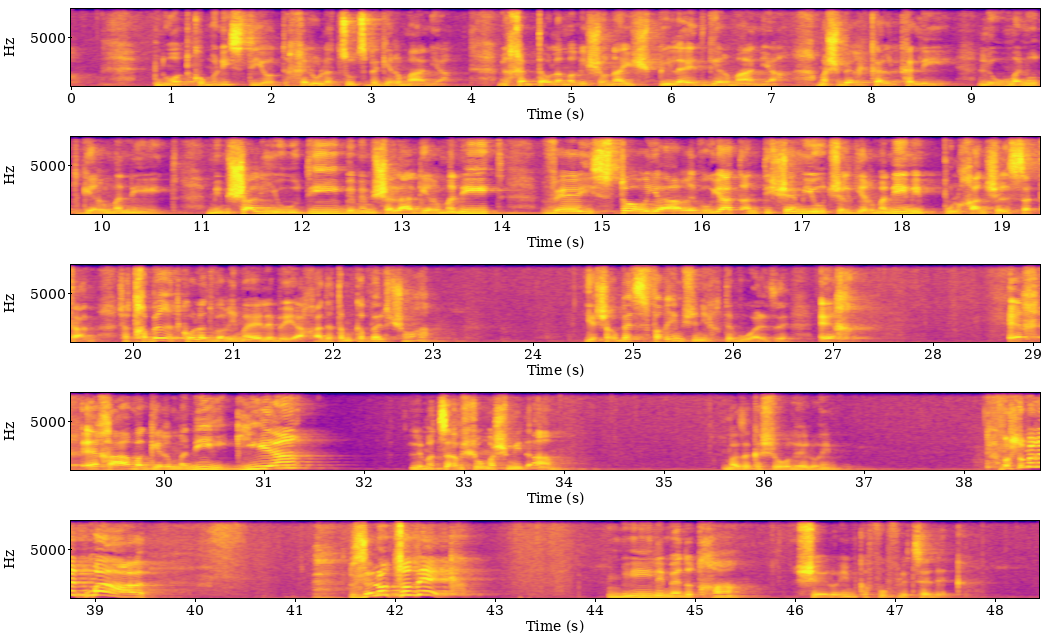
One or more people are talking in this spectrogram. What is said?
תנועות קומוניסטיות החלו לצוץ בגרמניה. מלחמת העולם הראשונה השפילה את גרמניה. משבר כלכלי, לאומנות גרמנית, ממשל יהודי בממשלה גרמנית והיסטוריה רוויית אנטישמיות של גרמנים מפולחן של שטן. עכשיו תחבר את כל הדברים האלה ביחד, אתה מקבל שואה. יש הרבה ספרים שנכתבו על זה. איך, איך, איך העם הגרמני הגיע למצב שהוא משמיד עם. מה זה קשור לאלוהים? מה זאת אומרת, מה? זה לא צודק. מי לימד אותך שאלוהים כפוף לצדק?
